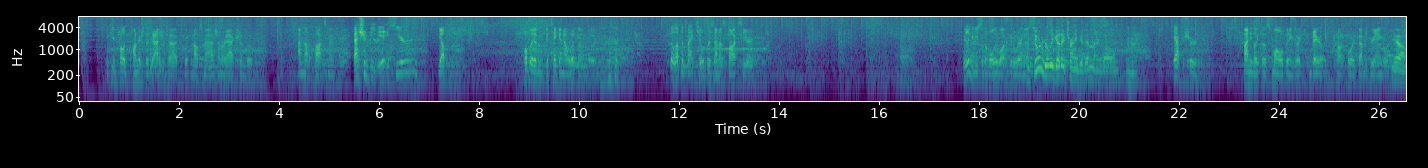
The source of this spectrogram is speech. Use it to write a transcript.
I think you probably punish the dash attack with an up smash on reaction, but I'm not a Foxman. That should be it here? Yep. Hopefully it doesn't get taken out with him, but... Still, that puts back kill percent as Fox here. Really good use of the Holy Water, good awareness. He's doing really good at trying to get in there though. Mm-hmm. Yeah, for sure. Finding like those small openings right there, like on a 45 degree angle. Yeah.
